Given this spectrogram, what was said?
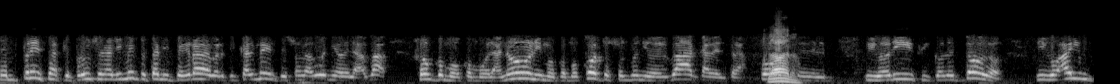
empresas que producen alimentos están integradas verticalmente, son las dueñas de la son como, como el anónimo, como Coto, son dueños del vaca, del transporte, del frigorífico, de todo. Digo, hay un,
